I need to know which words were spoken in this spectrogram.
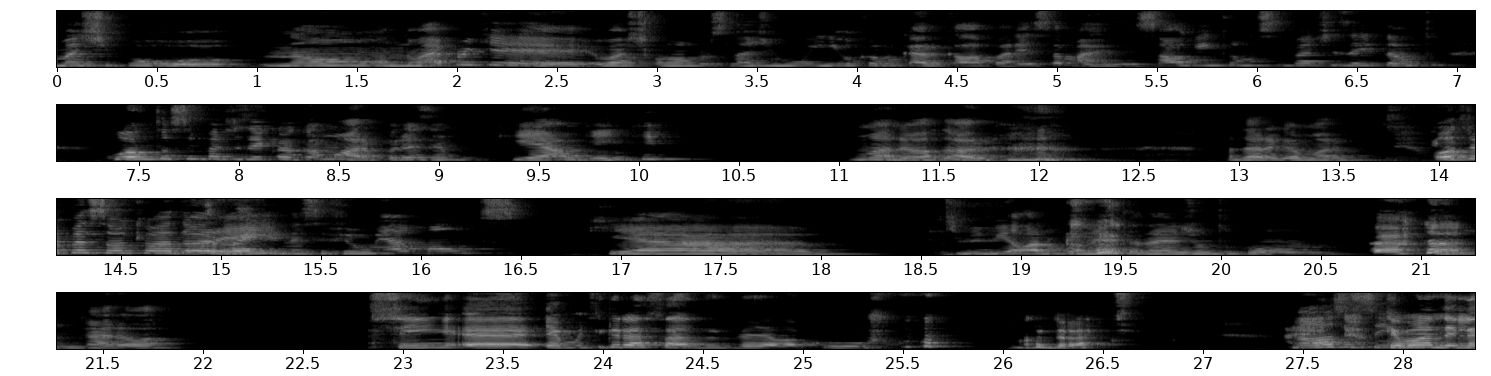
Mas, tipo, não, não é porque eu acho que ela é uma personagem ruim ou que eu não quero que ela apareça mais. É só alguém que eu não simpatizei tanto quanto eu simpatizei com a Gamora, por exemplo. Que é alguém que. Mano, eu adoro. adoro a Gamora. Outra pessoa que eu adorei também. nesse filme é a Montes, que é a. que vivia lá no planeta, né? Junto com, com um cara lá. Sim, é, é muito engraçado ver ela com, com o Drax. Nossa, assim. Porque, mano, ele,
